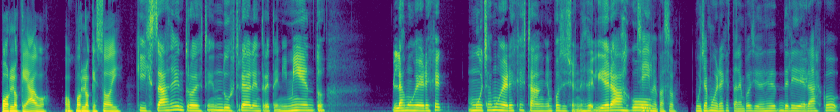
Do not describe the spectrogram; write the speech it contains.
por lo que hago o por lo que soy. quizás dentro de esta industria del entretenimiento, las mujeres que, muchas mujeres que están en posiciones de liderazgo, Sí, me pasó. Muchas mujeres que están en posiciones de, de liderazgo,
